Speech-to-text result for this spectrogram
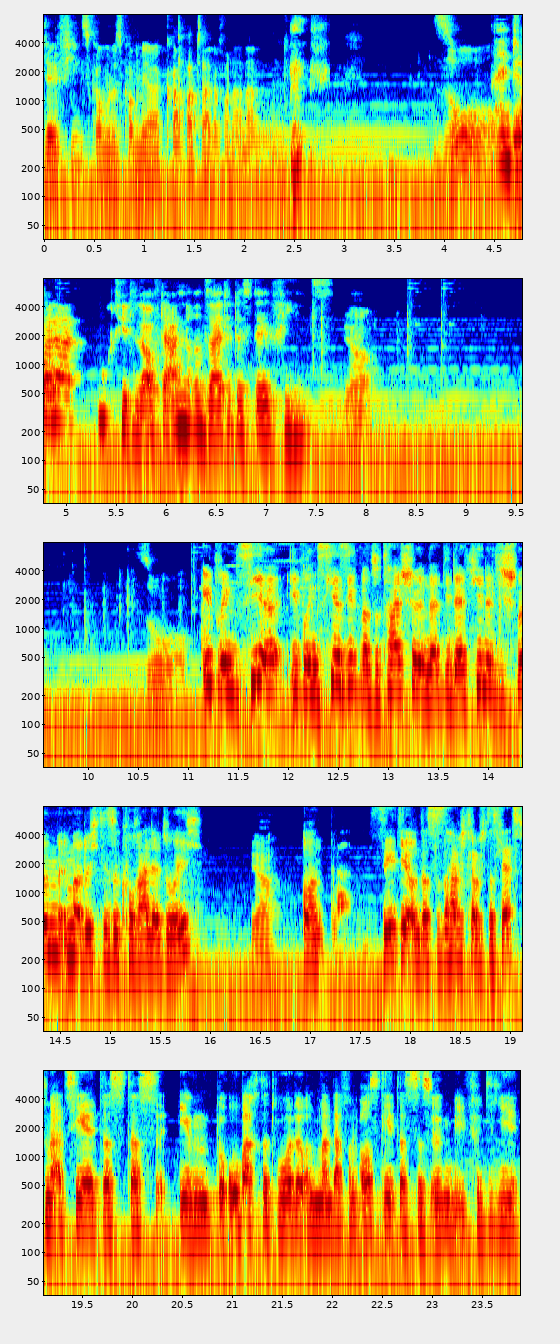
Delfins kommen und es kommen ja Körperteile von anderen. So. Ein toller Buchtitel auf der anderen Seite des Delfins. Ja. So. Übrigens hier, übrigens hier sieht man total schön, ne? Die Delfine, die schwimmen immer durch diese Koralle durch. Ja. Und da seht ihr, und das habe ich, glaube ich, das letzte Mal erzählt, dass das eben beobachtet wurde und man davon ausgeht, dass das irgendwie für die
